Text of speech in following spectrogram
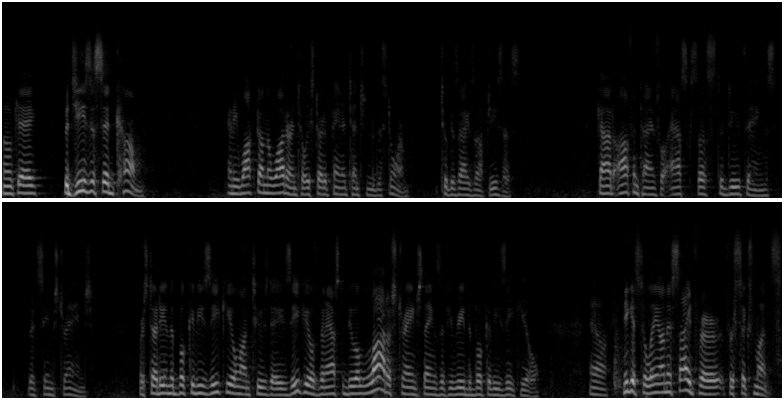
Okay? But Jesus said, Come. And he walked on the water until he started paying attention to the storm, took his eyes off Jesus. God oftentimes will ask us to do things that seem strange. We're studying the book of Ezekiel on Tuesday. Ezekiel's been asked to do a lot of strange things if you read the book of Ezekiel. You know, he gets to lay on his side for, for six months.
